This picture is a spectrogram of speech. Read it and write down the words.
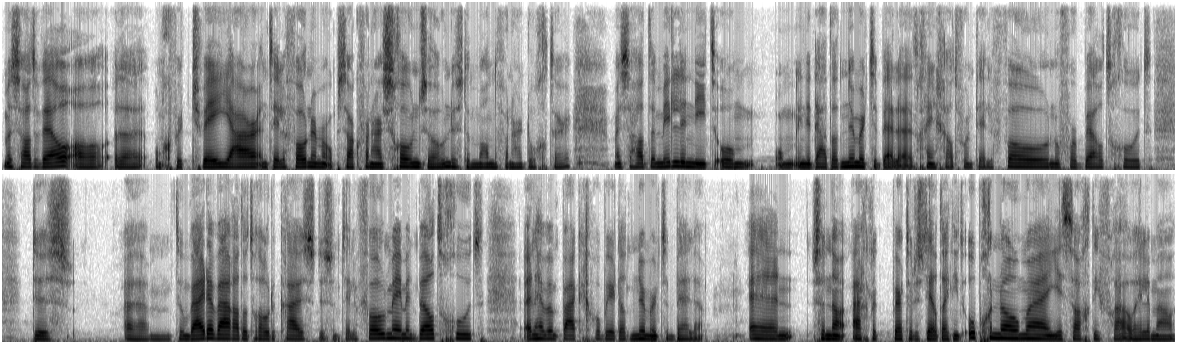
Maar ze had wel al uh, ongeveer twee jaar een telefoonnummer op zak van haar schoonzoon, dus de man van haar dochter. Maar ze had de middelen niet om, om inderdaad dat nummer te bellen. Geen geld voor een telefoon of voor beltegoed. Dus um, toen wij daar waren, had het Rode Kruis dus een telefoon mee met beltegoed. En hebben een paar keer geprobeerd dat nummer te bellen. En ze nou, eigenlijk werd er dus de hele tijd niet opgenomen. En je zag die vrouw helemaal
